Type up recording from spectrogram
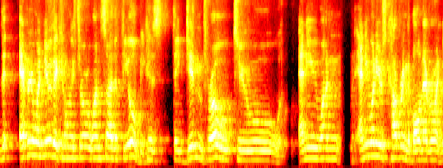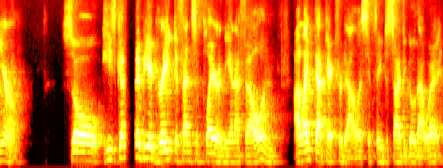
that everyone knew they could only throw one side of the field because they didn't throw to anyone. Anyone he was covering, the ball never went near him. So he's going to be a great defensive player in the NFL, and I like that pick for Dallas if they decide to go that way.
